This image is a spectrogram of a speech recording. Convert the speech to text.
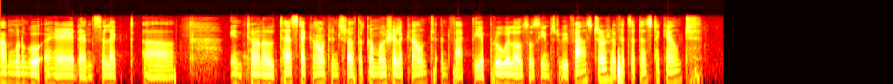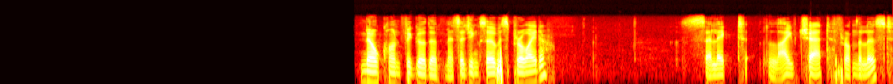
I'm going to go ahead and select uh, internal test account instead of the commercial account. In fact, the approval also seems to be faster if it's a test account. Now configure the messaging service provider. Select live chat from the list.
